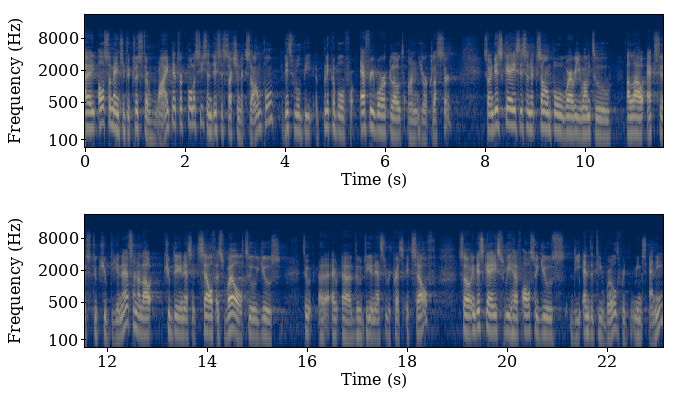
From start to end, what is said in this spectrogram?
I also mentioned the cluster-wide network policies, and this is such an example. This will be applicable for every workload on your cluster. So in this case, it's an example where we want to allow access to kubedns and allow kubedns itself as well to use to uh, uh, uh do DNS requests itself. So in this case, we have also used the entity world, which means any.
